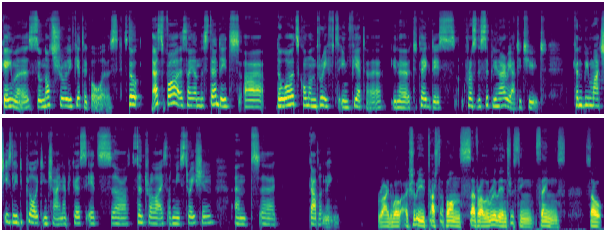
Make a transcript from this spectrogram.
gamers, so not surely theater goers. So, as far as I understand it, uh, the word's common drift in theatre, you know, to take this cross disciplinary attitude can be much easily deployed in China because it's uh, centralized administration and uh, governing. Right. Well, actually, you touched upon several really interesting things. So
